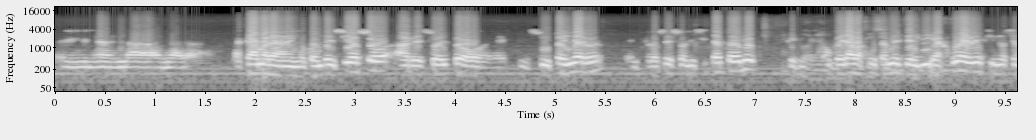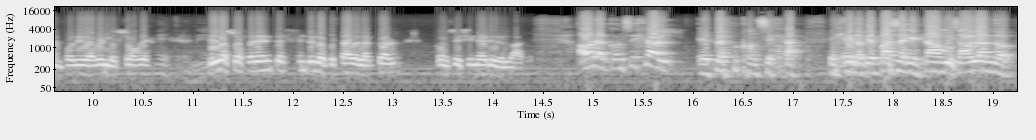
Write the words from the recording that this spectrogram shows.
eh, la, la- la- la Cámara en lo contencioso ha resuelto este, suspender el proceso licitatorio que operaba justamente el día jueves y no se han podido abrir los sobres de los oferentes entre lo que estaba el actual concesionario del barrio. Ahora, concejal, eh, perdón, concejal, es que lo que pasa es que estábamos hablando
